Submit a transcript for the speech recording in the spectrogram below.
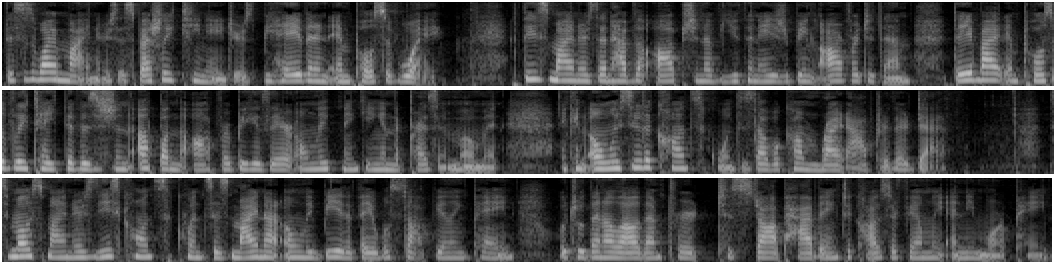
This is why minors, especially teenagers, behave in an impulsive way. If these minors then have the option of euthanasia being offered to them, they might impulsively take the physician up on the offer because they are only thinking in the present moment and can only see the consequences that will come right after their death. To most minors, these consequences might not only be that they will stop feeling pain, which will then allow them for, to stop having to cause their family any more pain,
